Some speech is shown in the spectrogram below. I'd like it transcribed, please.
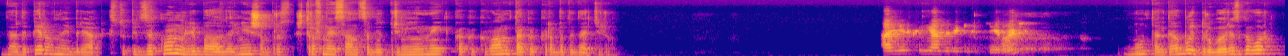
Да, до 1 ноября вступит закон, либо в дальнейшем просто штрафные санкции будут применены как и к вам, так и к работодателю. А если я зарегистрируюсь? Ну, тогда будет другой разговор.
